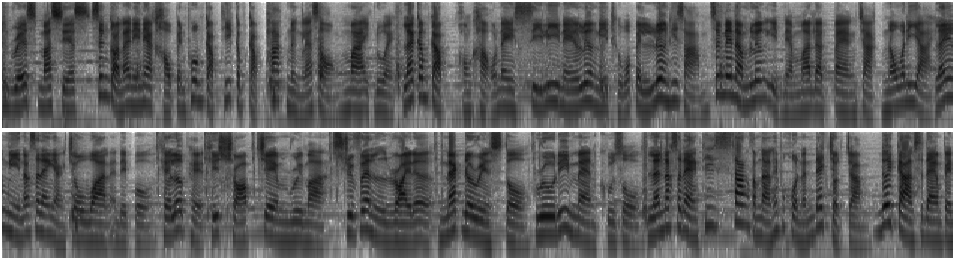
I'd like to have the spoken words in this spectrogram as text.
Andres Macias ซึ่งก่อนหน้านี้เนี่ยเขาเป็นพุ่มกับที่กำกับภาค 1 และ 2 มาอีกด้วย และกำกับของเขาในซีรีส์ในเรื่องนี้ถือว่าเป็นเรื่องที่ 3 ซึ่งได้นำเรื่อง It เนี่ยมาดัดแปลงจากนวนิยาย และยังมีนักแสดงอย่างโจวานอเดโป เทเลอร์เพจคิชชอป เจมส์ริมาสตีเฟนไรเดอร์แมคเดรินสโตรูดี้แมนคูโซและนักแสดงที่สร้างตำนานให้ผู้คนนั้นได้จดจำด้วยการแสดงเป็น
